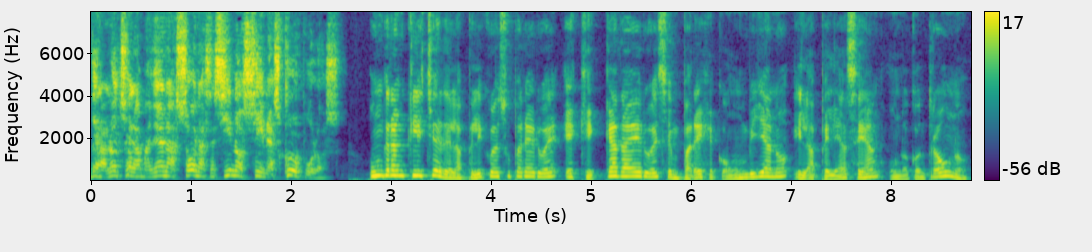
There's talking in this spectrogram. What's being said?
de la noche a la mañana son asesinos sin escrúpulos. Un gran cliché de las películas de superhéroes es que cada héroe se empareje con un villano y las peleas sean uno contra uno.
